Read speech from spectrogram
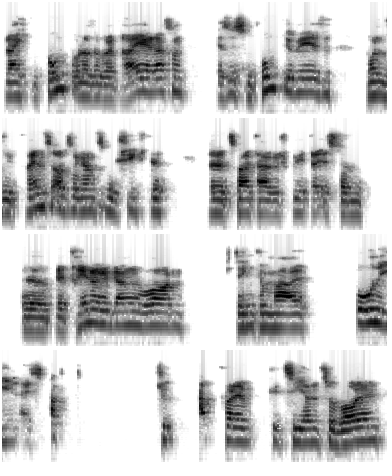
vielleicht einen Punkt oder sogar drei erlassen. Es ist ein Punkt gewesen. Konsequenz aus der ganzen Geschichte. Äh, zwei Tage später ist dann äh, der Trainer gegangen worden. Ich denke mal, ohne ihn als ab, zu, abqualifizieren zu wollen,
